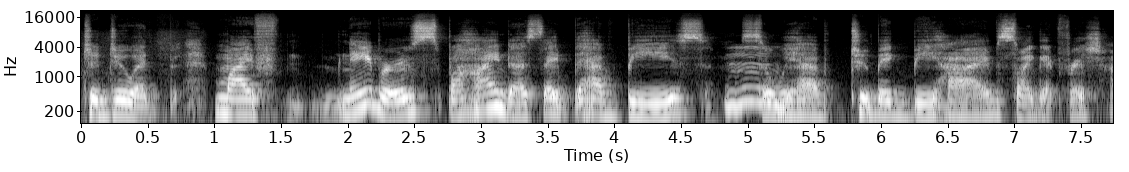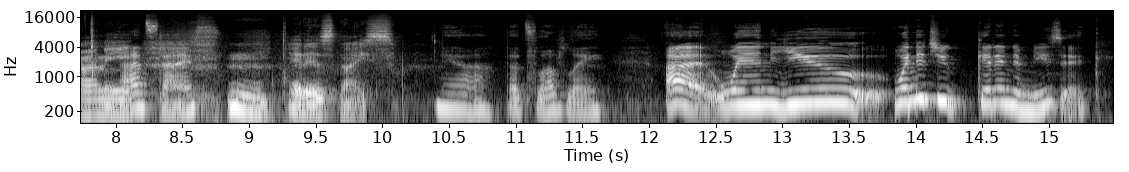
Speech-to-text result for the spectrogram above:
to do it. My f- neighbors behind us, they have bees. So we have two big beehives, so I get fresh honey. That's nice. Mm, it is nice. Yeah, that's lovely. Uh, when you when did you get into music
